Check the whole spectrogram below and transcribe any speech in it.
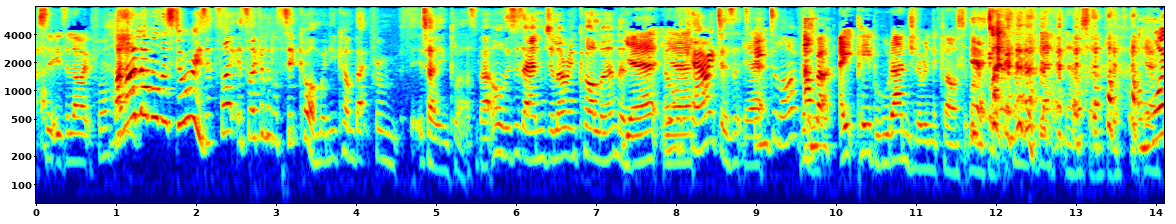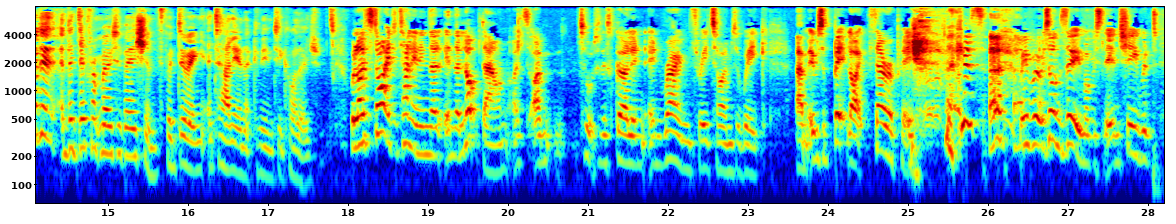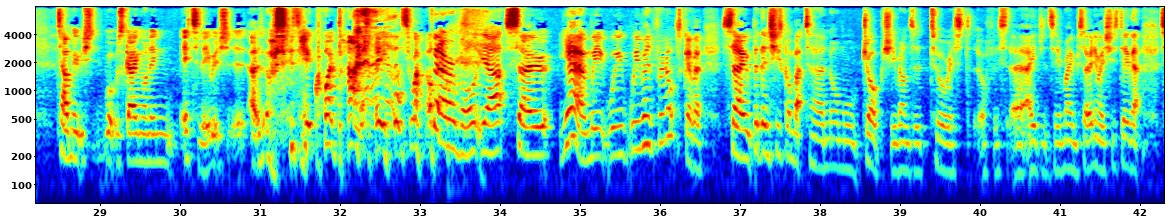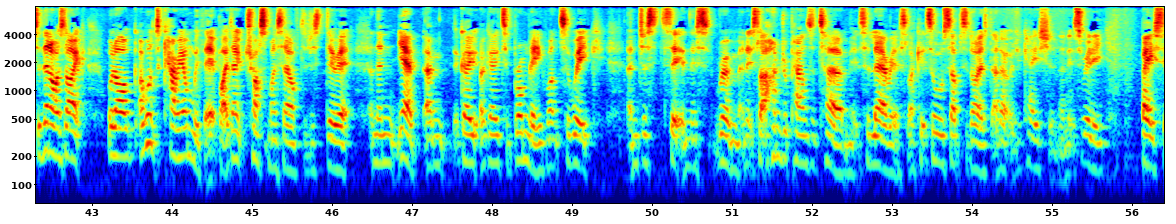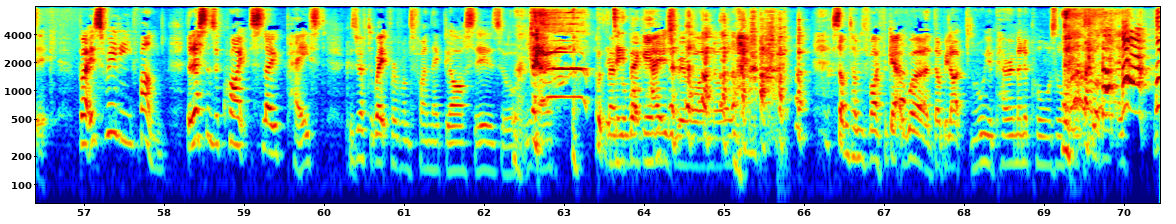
gelato. Absolutely delightful. And I love all the stories. It's like it's like a little sitcom when you come back from Italian class about oh this is Angela and Colin and Yeah, all yeah. the characters. It's Yeah. been delightful. There's about eight people called Angela in the class at one Yeah. point. Left now, so. and yeah. what are the different motivations for doing Italian at community college? Well, I started Italian in the in the lockdown. I, I talked to this girl in, in Rome three times a week. Um, it was a bit like therapy because we were, it was on Zoom, obviously, and she would tell me which, what was going on in Italy, which uh, obviously hit quite badly as well. terrible. Yeah. So yeah, and we, we, we went for a lot together. So, but then she's gone back to her normal job. She runs a tourist office uh, agency in Rome. So anyway, she's doing that. So then I was like, well, I'll, I want to carry on with it, but I don't trust myself to just do it. And then yeah, um, I go I go to Bromley once a week and just sit in this room, and it's like hundred pounds a term. It's hilarious. Like it's all subsidised adult education, and it's really basic. But it's really fun. The lessons are quite slow paced because we have to wait for everyone to find their glasses or you know Put the teeth back in. page we're on or like sometimes if I forget a word they'll be like oh you're perimenopausal that's what that is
